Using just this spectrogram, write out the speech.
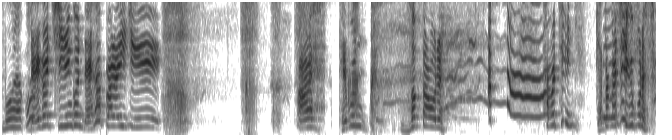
뭐라고? 내가 지인 건 내가 빨아야지. 아 대본 무섭다 오늘. 하마터면 개떡같이 읽을 뻔했어.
